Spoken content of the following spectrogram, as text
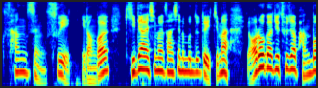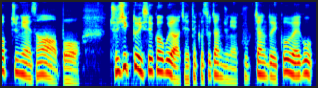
상승, 수익 이런 걸 기대하시면서 하시는 분들도 있지만 여러 가지 투자 방법 중에서 뭐 주식도 있을 거고요. 재테크 수단 중에 국장도 있고 외국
